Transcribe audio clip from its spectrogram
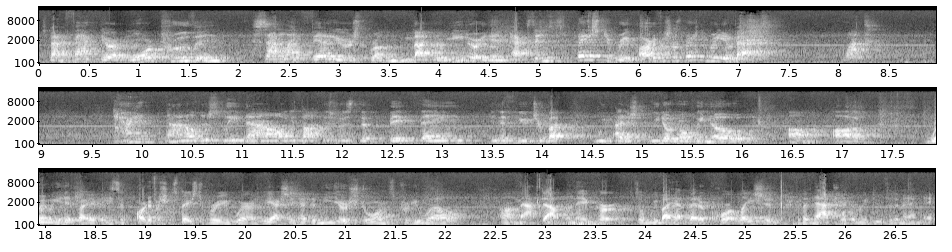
As a matter of fact, there are more proven satellite failures from micrometeorite impacts than space debris, artificial space debris impacts. What? Darn it. I know there's sleep now. You thought this was the big thing in the future, but we, I just, we don't know if we know um, uh, when we get hit by a piece of artificial space debris, whereas we actually have the meteor storms pretty well uh, mapped out when they occur. So we might have better correlation for the natural than we do for the man-made.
